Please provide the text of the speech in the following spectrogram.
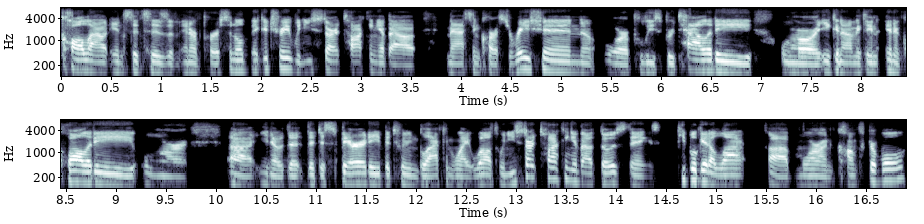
call out instances of interpersonal bigotry when you start talking about mass incarceration or police brutality or economic inequality or, uh, you know, the, the disparity between black and white wealth. When you start talking about those things, people get a lot uh, more uncomfortable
